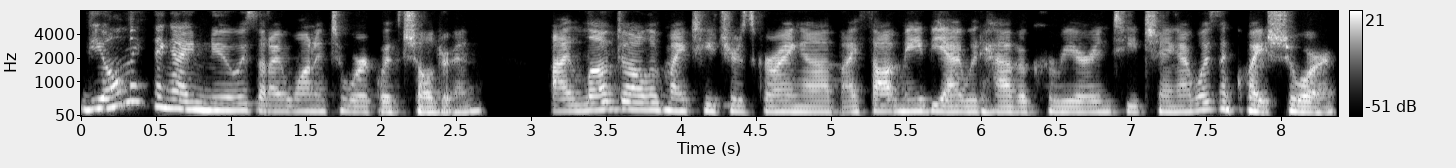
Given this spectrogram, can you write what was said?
The only thing I knew is that I wanted to work with children. I loved all of my teachers growing up. I thought maybe I would have a career in teaching. I wasn't quite sure.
